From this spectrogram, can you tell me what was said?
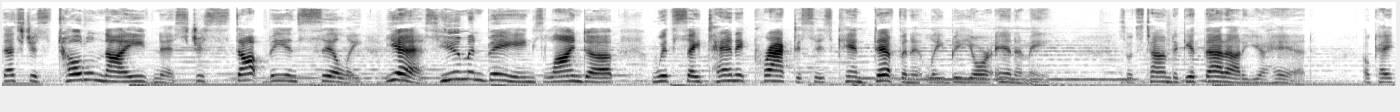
that's just total naiveness. Just stop being silly. Yes, human beings lined up with satanic practices can definitely be your enemy. So it's time to get that out of your head. Okay?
